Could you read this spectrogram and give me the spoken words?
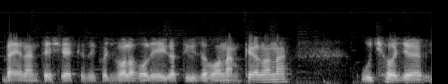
bejelentés érkezik, hogy valahol ég a tűz, ahol nem kellene. Úgyhogy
